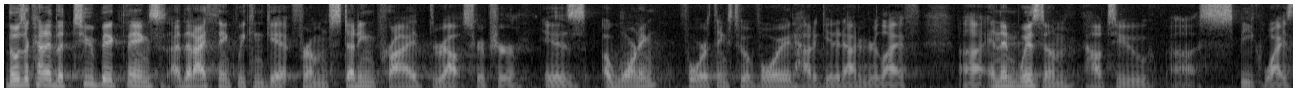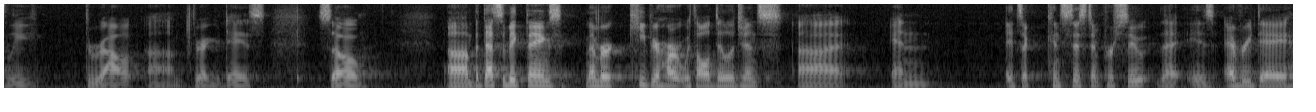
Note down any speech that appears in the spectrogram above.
those are kind of the two big things that I think we can get from studying pride throughout Scripture is a warning for things to avoid, how to get it out of your life, uh, and then wisdom, how to uh, speak wisely throughout um, throughout your days. So, Um, but that's the big things. Remember, keep your heart with all diligence. Uh, and it's a consistent pursuit that is every day,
